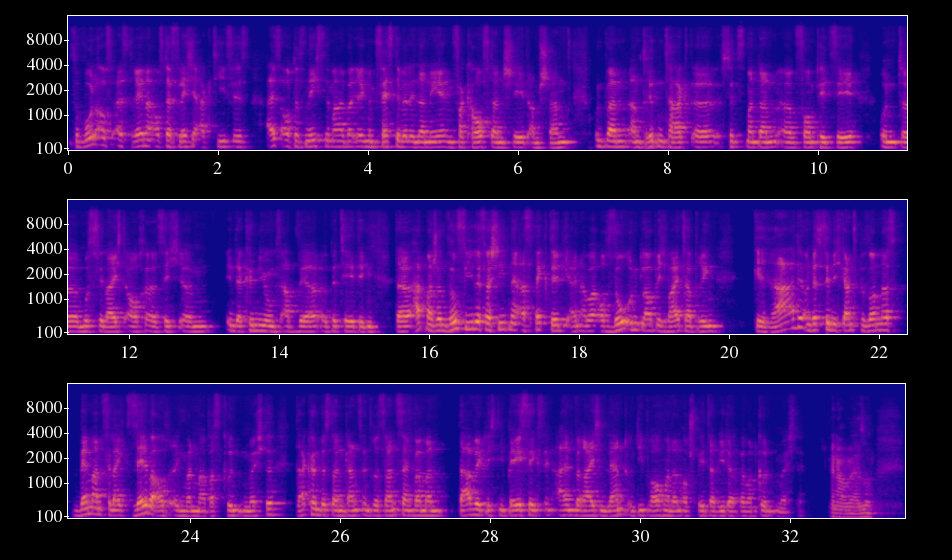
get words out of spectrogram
sowohl auf, als Trainer auf der Fläche aktiv ist, als auch das nächste Mal bei irgendeinem Festival in der Nähe im Verkauf dann steht am Stand und beim, am dritten Tag äh, sitzt man dann äh, vorm PC und äh, muss vielleicht auch äh, sich ähm, in der Kündigungsabwehr äh, betätigen. Da hat man schon so viele verschiedene Aspekte, die einen aber auch so unglaublich weiterbringen. Gerade, und das finde ich ganz besonders, wenn man vielleicht selber auch irgendwann mal was gründen möchte, da könnte es dann ganz interessant sein, weil man da wirklich die Basics in allen Bereichen lernt und die braucht man dann auch später wieder, wenn man gründen möchte. Genau, also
